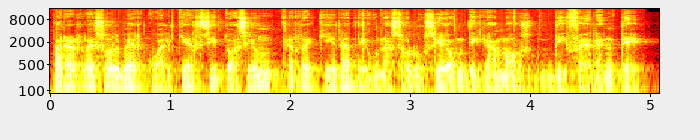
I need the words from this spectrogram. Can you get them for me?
para resolver cualquier situación que requiera de una solución, digamos, diferente.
